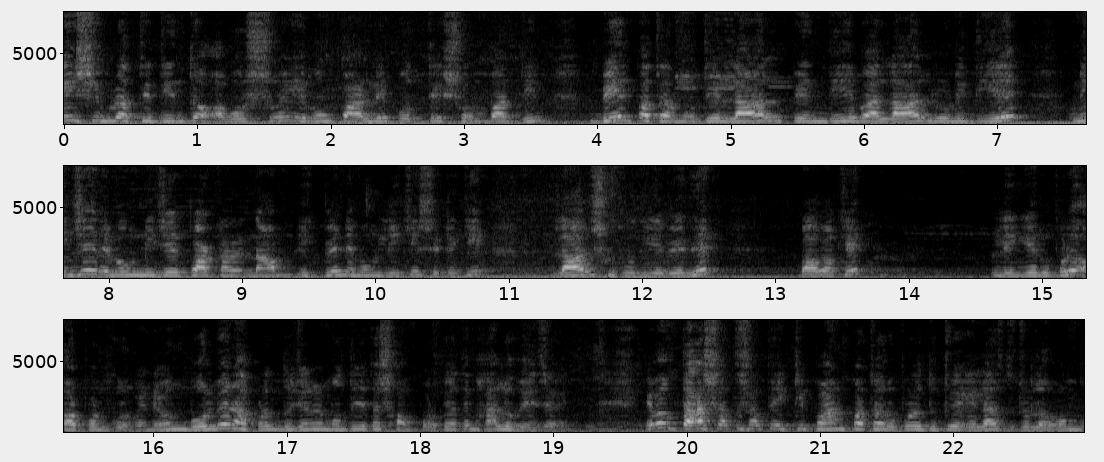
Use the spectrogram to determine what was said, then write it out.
এই শিবরাত্রির দিন তো অবশ্যই এবং পারলে প্রত্যেক সোমবার দিন বেল পাতার মধ্যে লাল পেন দিয়ে বা লাল রুড়ি দিয়ে নিজের এবং নিজের পার্টনারের নাম লিখবেন এবং লিখে সেটাকে লাল সুতো দিয়ে বেঁধে বাবাকে লিঙ্গের উপরে অর্পণ করবেন এবং বলবেন আপনাদের দুজনের মধ্যে যাতে সম্পর্ক যাতে ভালো হয়ে যায়। এবং তার সাথে সাথে একটি পান পাতার উপরে দুটো এলাচ, দুটো লবঙ্গ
